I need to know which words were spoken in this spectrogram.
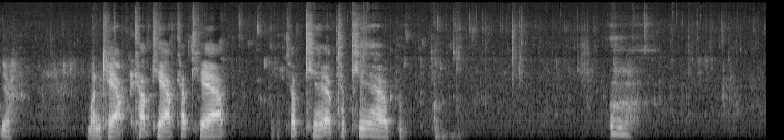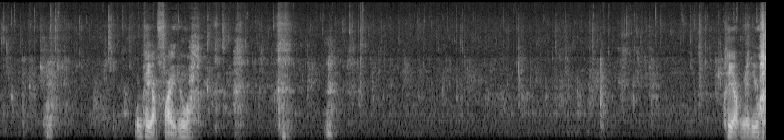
เดี๋ยวมันแคบครับแคบครับแคบครับแคบครับแคบ ต้องขยับไฟด้วยว่ะขยับไงดีวะ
